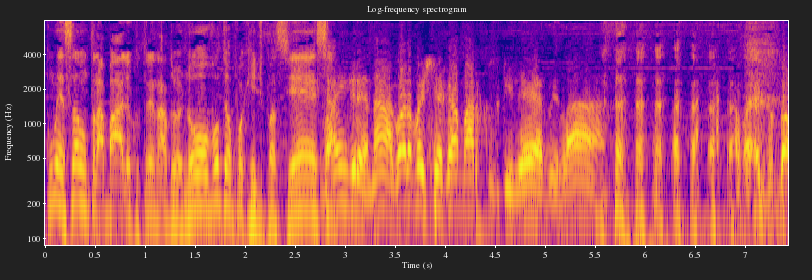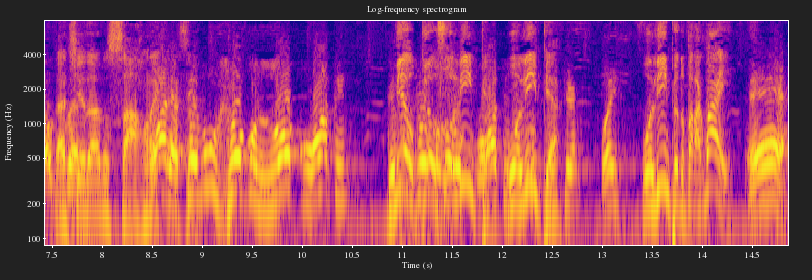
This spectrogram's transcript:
começando um trabalho com o treinador novo, vamos ter um pouquinho de paciência. Vai engrenar, agora vai chegar Marcos Guilherme lá. vai ajudar o Tá Santos. tirando sarro, né? Olha, teve um jogo louco ontem. Meu um Deus, Olímpia, Olímpia. Inter- Oi? Olímpia do Paraguai? É.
